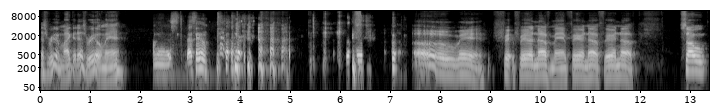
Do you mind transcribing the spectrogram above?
That's real, Micah. That's real, man. I mean, it's, that's him. oh man, fair, fair enough, man. Fair enough. Fair enough. So,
